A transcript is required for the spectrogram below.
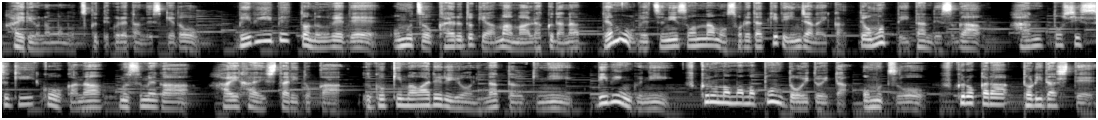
入るようなものを作ってくれたんですけど、ベビーベッドの上でおむつを変えるときはまあまあ楽だな。でも別にそんなもんそれだけでいいんじゃないかって思っていたんですが、半年過ぎ以降かな、娘がハイハイしたりとか、動き回れるようになった時に、リビングに袋のままポンと置いといたおむつを袋から取り出して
